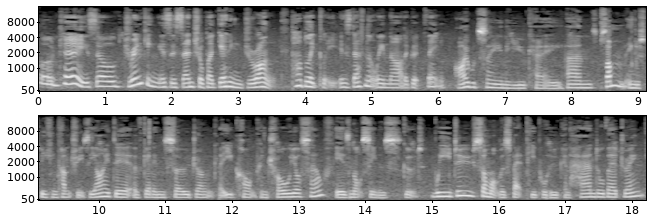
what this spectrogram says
Okay, so drinking is essential, but getting drunk publicly is definitely not a good thing. I would say in the UK and some English speaking countries, the idea of getting so drunk that you can't control yourself is not seen as good. We do somewhat respect people who can handle their drink,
